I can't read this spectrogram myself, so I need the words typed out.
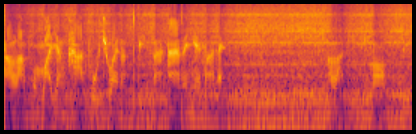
เอาล่ะผมว่ายังขาดผู้ช่วยนักบินนะ อ่าได้ไงมาแล้วเอาล่ะทีนี้ก็ปิด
